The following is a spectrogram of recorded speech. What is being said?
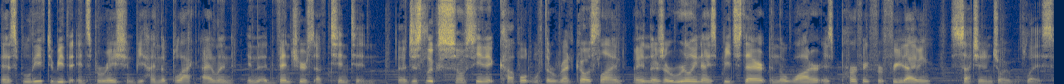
and it's believed to be the inspiration behind the Black Island in the adventures of Tintin. Now, it just looks so scenic coupled with the red coastline. I mean, there's a really nice beach there and the water is perfect for freediving. Such an enjoyable place.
